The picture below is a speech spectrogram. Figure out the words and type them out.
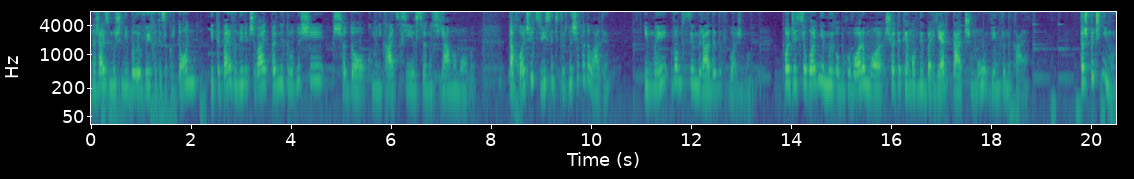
на жаль, змушені були виїхати за кордон, і тепер вони відчувають певні труднощі щодо комунікації з носіями мови та хочуть, звісно, ці труднощі подолати. І ми вам з цим радо допоможемо. Отже, сьогодні ми обговоримо, що таке мовний бар'єр та чому він виникає. Тож почнімо.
